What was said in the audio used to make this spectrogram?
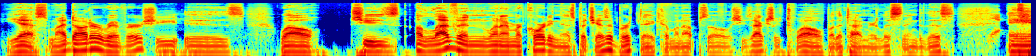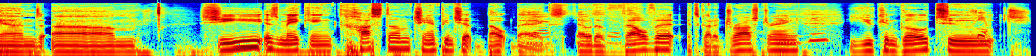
Yes, my daughter River. She is well. She's 11 when I'm recording this, but she has a birthday coming up, so she's actually 12 by the time you're listening to this. Yeah. And um, she is making custom championship belt bags Yes, yes, out of yes. velvet. It's got a drawstring. You can go to Filch.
